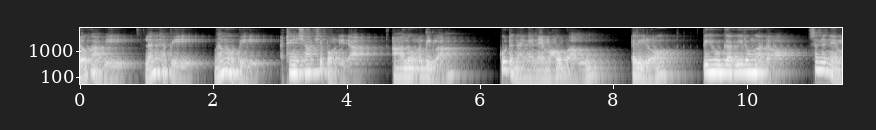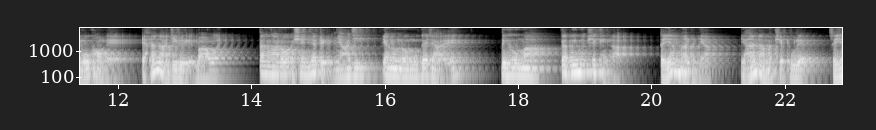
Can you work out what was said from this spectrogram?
ယောဂဘီလက်နက်ဘီငမ်းမော်ဘီအထင်ရှားဖြစ်ပေါ်နေတာအားလုံးအသိပါကိုယ်တနိုင်ငံနဲ့မဟုတ်ပါဘူးအဲ့ဒီတော့တီဟိုကပ်ဘေးတုန်းကတော့စနစ်နဲ့မိုးခေါင်တဲ့ရဟန္တာကြီးတွေအပါအဝင် တန်ဃာတော်အရှင်မြတ်တွေအများကြီးပြန်လုံတော်မူခဲ့ကြတယ်တီဟိုမှာကပ်ဘေးမဖြစ်ခင်ကဇယမှန်တည်းရဟန္တာမဖြစ်ဘူးတဲ့ဇယ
